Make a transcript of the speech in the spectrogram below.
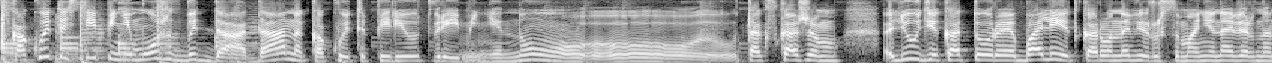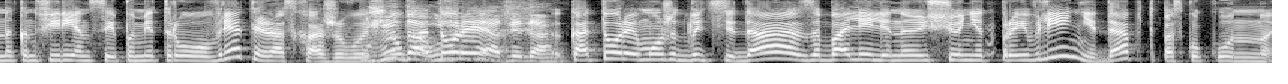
в какой-то степени, может быть, да, да, на какой-то период времени. Ну, э, так скажем, люди, которые болеют коронавирусом, они, наверное, на конференции по метро вряд ли расхаживают. Уже но да, уже которые, вряд ли, да. которые, может быть, да, заболели, но еще нет проявлений, да, поскольку он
